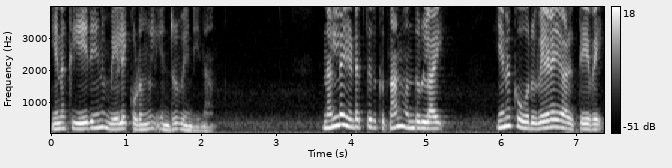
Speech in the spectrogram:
எனக்கு ஏதேனும் வேலை கொடுங்கள் என்று வேண்டினான். நல்ல இடத்திற்குத்தான் வந்துள்ளாய். எனக்கு ஒரு வேலையாள் தேவை.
